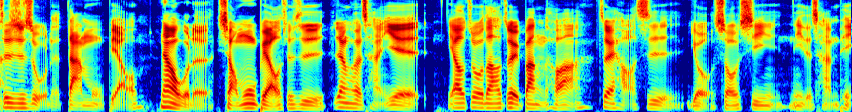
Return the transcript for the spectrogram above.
这就是我的大目标。那我的小目标就是，任何产业要做到最棒的话，最好是有熟悉你的产品。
